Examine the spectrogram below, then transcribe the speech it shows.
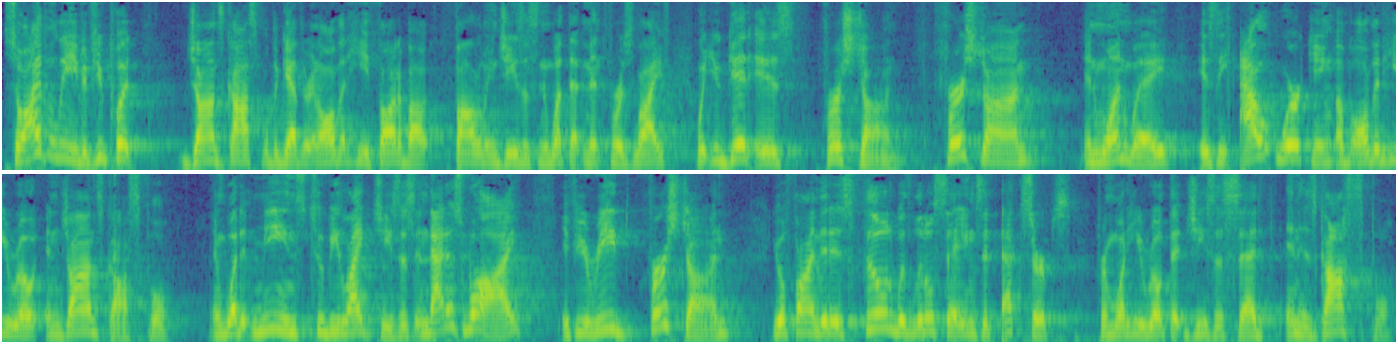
So I believe if you put John's gospel together and all that he thought about following Jesus and what that meant for his life, what you get is First John. First John, in one way, is the outworking of all that he wrote in John's gospel and what it means to be like Jesus. And that is why, if you read First John, you'll find that it is filled with little sayings and excerpts from what he wrote that Jesus said in his gospel.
